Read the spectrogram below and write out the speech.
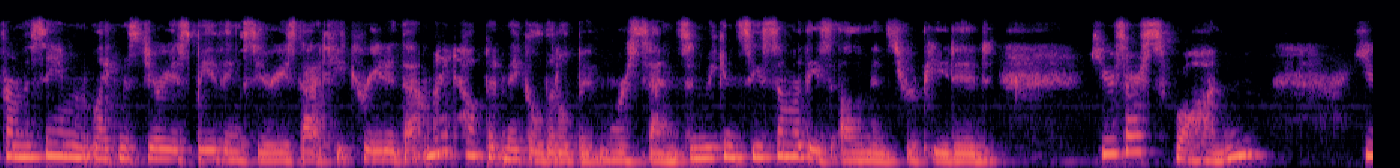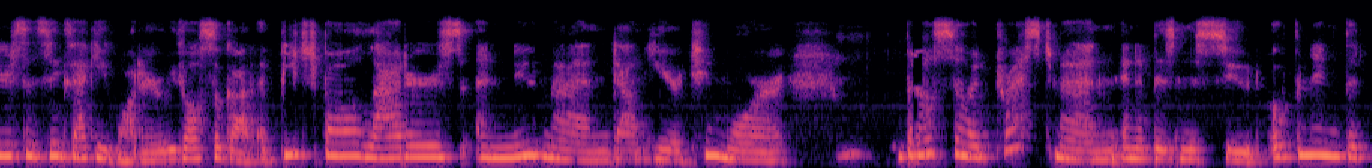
from the same like mysterious bathing series that he created that might help it make a little bit more sense and we can see some of these elements repeated here's our swan here's the zigzaggy water we've also got a beach ball ladders a nude man down here two more but also a dressed man in a business suit opening the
